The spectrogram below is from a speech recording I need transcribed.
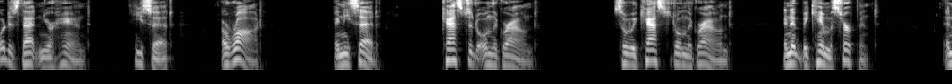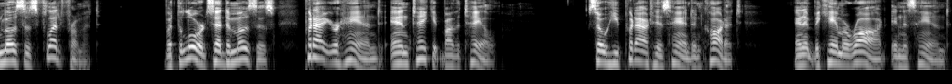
what is that in your hand? He said, A rod. And he said, Cast it on the ground. So he cast it on the ground, and it became a serpent. And Moses fled from it. But the Lord said to Moses, Put out your hand, and take it by the tail. So he put out his hand and caught it, and it became a rod in his hand,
